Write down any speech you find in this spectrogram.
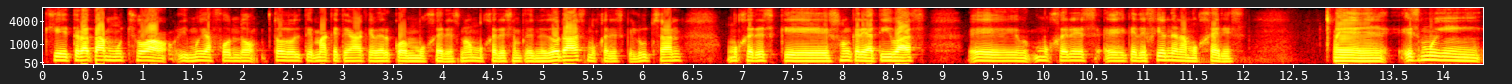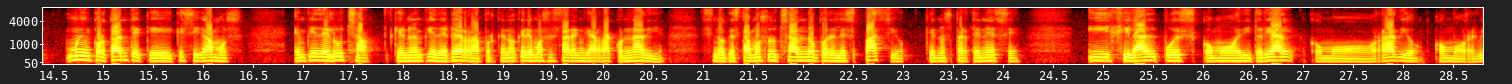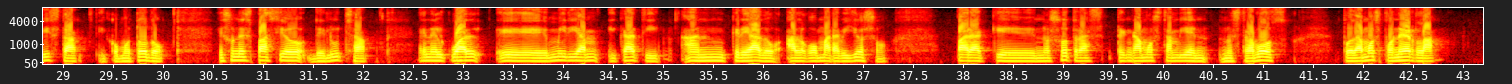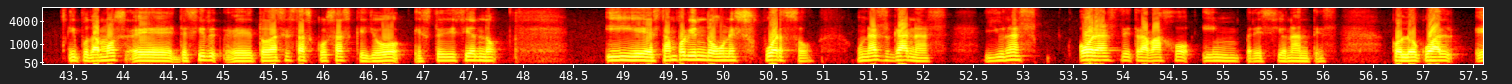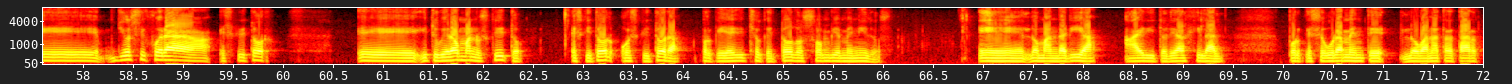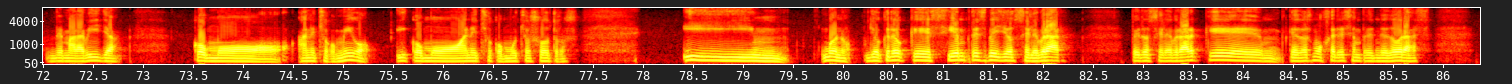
que trata mucho y muy a fondo todo el tema que tenga que ver con mujeres, ¿no? Mujeres emprendedoras, mujeres que luchan, mujeres que son creativas, eh, mujeres eh, que defienden a mujeres. es muy, muy importante que sigamos en pie de lucha, que no en pie de guerra, porque no queremos estar en guerra con nadie, sino que estamos luchando por el espacio que nos pertenece. Y Gilal, pues como editorial, como radio, como revista y como todo, es un espacio de lucha en el cual eh, Miriam y Katy han creado algo maravilloso para que nosotras tengamos también nuestra voz, podamos ponerla y podamos eh, decir eh, todas estas cosas que yo estoy diciendo y están poniendo un esfuerzo, unas ganas y unas horas de trabajo impresionantes. Con lo cual, eh, yo si fuera escritor y tuviera un manuscrito, escritor o escritora, porque ya he dicho que todos son bienvenidos, lo mandaría a Editorial Gilal, porque seguramente lo van a tratar de maravilla, como han hecho conmigo y como han hecho con muchos otros. Y bueno, yo creo que siempre es bello celebrar pero celebrar que, dos mujeres emprendedoras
